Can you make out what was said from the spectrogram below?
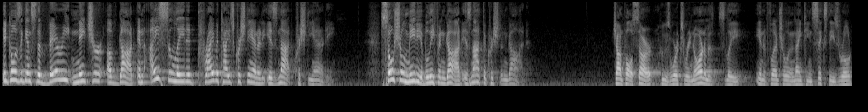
it goes against the very nature of God. An isolated, privatized Christianity is not Christianity. Social media belief in God is not the Christian God. John Paul Sartre, whose works were enormously influential in the 1960s, wrote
